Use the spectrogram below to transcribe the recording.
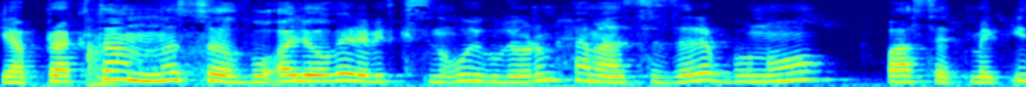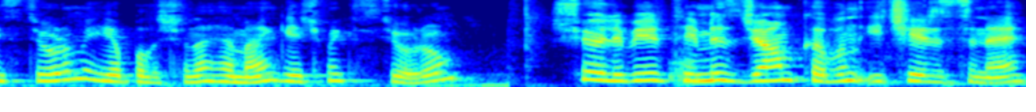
yapraktan nasıl bu aloe vera bitkisini uyguluyorum hemen sizlere bunu bahsetmek istiyorum ve yapılışına hemen geçmek istiyorum. Şöyle bir temiz cam kabın içerisine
